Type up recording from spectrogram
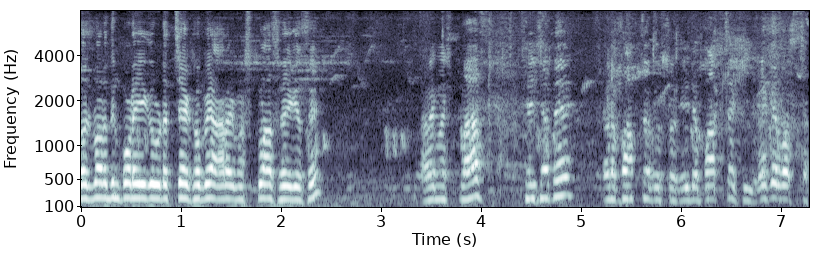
দশ বারো দিন পরে এই গরুটা চেক হবে, আড়াই মাস প্লাস হয়ে গেছে। আড়াই মাস প্লাস সেই সাথে একটা বাচ্চা দর্শক এইটা বাচ্চা কি? একের বাচ্চা।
